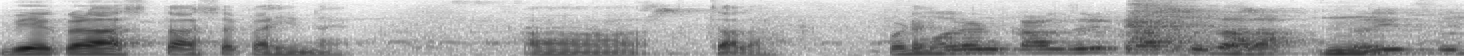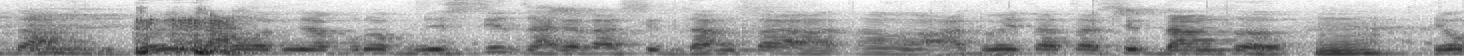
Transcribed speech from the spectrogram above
वेगळं असतं असं काही नाही. चला. मरण काल जरी प्राप्त झाला. तरी सुद्धा द्वैत आवडण्यापूर्वक निश्चित झालेला सिद्धांत अद्वैताचा सिद्धांत. तो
